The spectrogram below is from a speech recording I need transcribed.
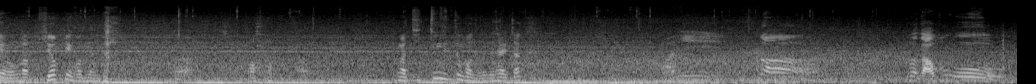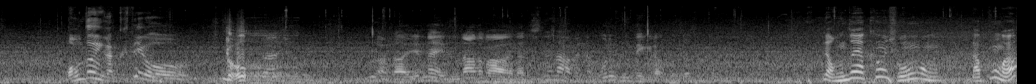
되게 뭔가 귀엽게 걷는다. 어. 뭔가 뒤뚱뒤뚱 걷는데 살짝. 아니 누가 누가 나보고 엉덩이가 크대요 그래가지고 몰라 나 옛날에 누나가 나 친누나가 맨날 오리궁뎅이라고 그러죠 근데 엉덩이가 크면 좋은 건 나쁜 거야?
